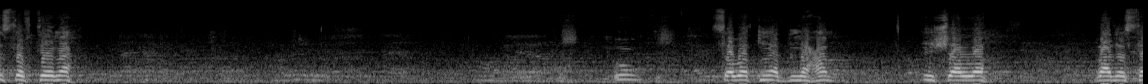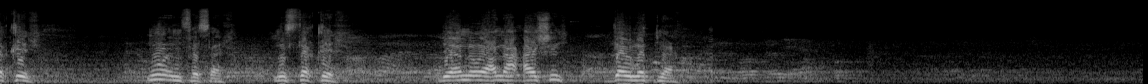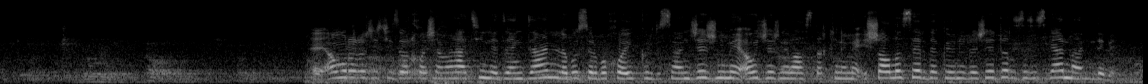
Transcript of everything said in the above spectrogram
استفتينا. وصوتنا بنعم إن شاء الله نستقيل. مو انفصال نستقيل. لأنه إحنا عايشين دولتنا. ئەمڕۆ ڕژێکی زۆر خۆشەمە هاتیینە دەنگدان لە بۆ سەربەخۆی کوردستان جژنیمێ ئەو جژنی ڕاستەقینەمە ئیشاڵە سەر دەکەین و لەژێر دەڕزە زگارمان دەبێت.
